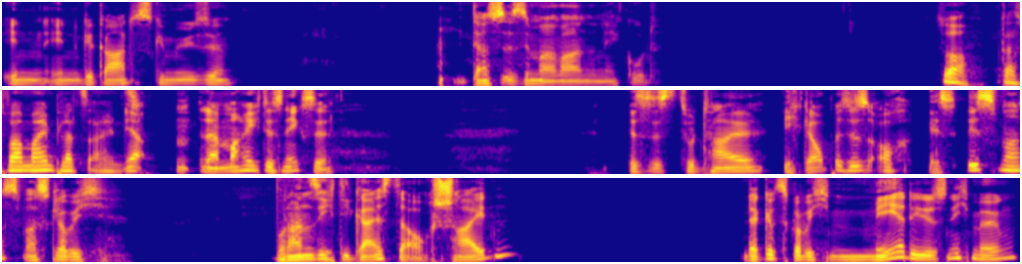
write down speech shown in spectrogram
in, in gegartes Gemüse. Das ist immer wahnsinnig gut. So, das war mein Platz eins. Ja, dann mache ich das nächste. Es ist total, ich glaube, es ist auch, es ist was, was glaube ich, woran sich die Geister auch scheiden. Da gibt's glaube ich mehr, die das nicht mögen.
